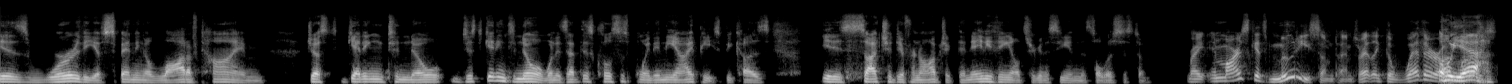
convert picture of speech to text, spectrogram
is worthy of spending a lot of time just getting to know just getting to know it when it's at this closest point in the eyepiece because it is such a different object than anything else you're going to see in the solar system Right. And Mars gets moody sometimes, right? Like the weather. oh yeah Mars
